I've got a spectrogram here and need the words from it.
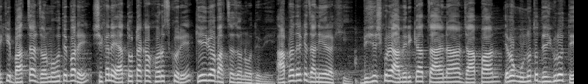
একটি বাচ্চার জন্ম হতে পারে, সেখানে এত টাকা খরচ করে কেই বা বাচ্চা জন্ম দেবে? আপনাদেরকে জানিয়ে রাখি, বিশেষ করে আমেরিকা, চায়না, জাপান এবং উন্নত দেশগুলোতে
